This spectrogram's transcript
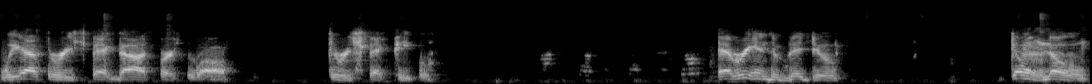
we have to respect God first of all, to respect people. Every individual don't know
